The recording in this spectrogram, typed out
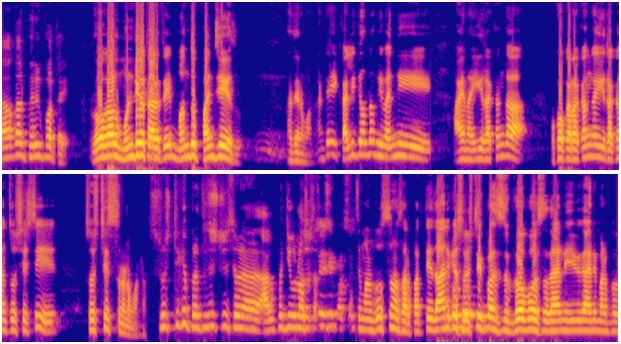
రోగాలు పెరిగిపోతాయి. రోగాలు మొండిగా తారితే మందు పనిచేయదు. అదేనమాట. అంటే ఈ కలియుగంలో ఇవన్నీ ఆయన ఈ రకంగా ఒక్కొక్క రకంగా ఈ రకం చూసేసి సృష్టిస్తున్నాడు అనమాట సృష్టికి ప్రతి సృష్టి అల్పజీవులు వస్తాయి మనం చూస్తున్నాం సార్ ప్రతి దానికి సృష్టి పరిస్థితి గ్లోబోస్ కానీ ఇవి కానీ మనకు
